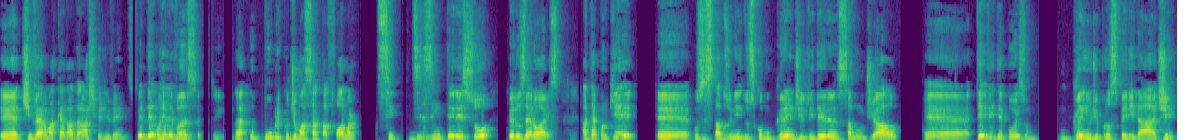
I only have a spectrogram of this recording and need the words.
é, tiveram uma queda drástica de vendas, perderam relevância. Sim. né? O público de uma certa forma se desinteressou pelos heróis, até porque é, os Estados Unidos, como grande liderança mundial, é, teve depois um, um ganho de prosperidade,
